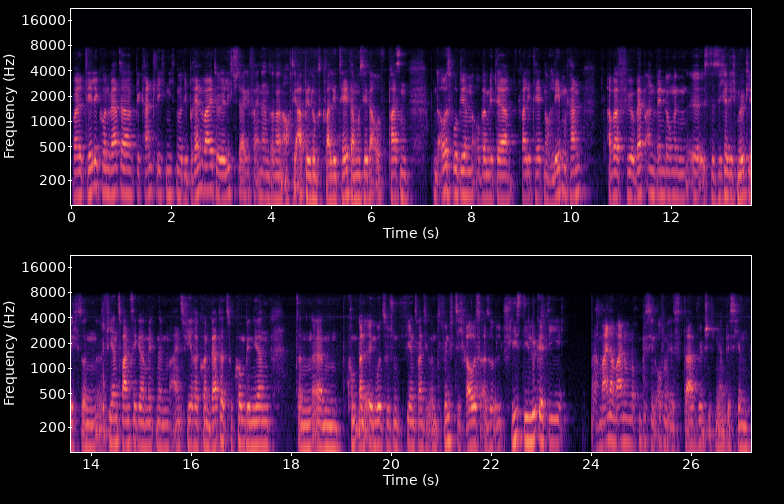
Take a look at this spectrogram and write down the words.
weil Telekonverter bekanntlich nicht nur die Brennweite oder Lichtstärke verändern, sondern auch die Abbildungsqualität. Da muss jeder aufpassen und ausprobieren, ob er mit der Qualität noch leben kann. Aber für Webanwendungen äh, ist es sicherlich möglich, so einen 24er mit einem 1,4er Konverter zu kombinieren. Dann ähm, kommt man irgendwo zwischen 24 und 50 raus. Also schließt die Lücke, die nach meiner Meinung noch ein bisschen offen ist. Da wünsche ich mir ein bisschen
